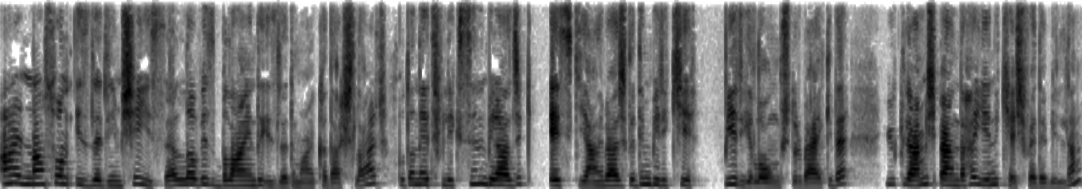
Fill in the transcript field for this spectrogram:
Ardından son izlediğim şey ise Love is Blind'ı izledim arkadaşlar. Bu da Netflix'in birazcık eski yani birazcık dedim 1-2 bir yıl olmuştur belki de yüklenmiş ben daha yeni keşfedebildim.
